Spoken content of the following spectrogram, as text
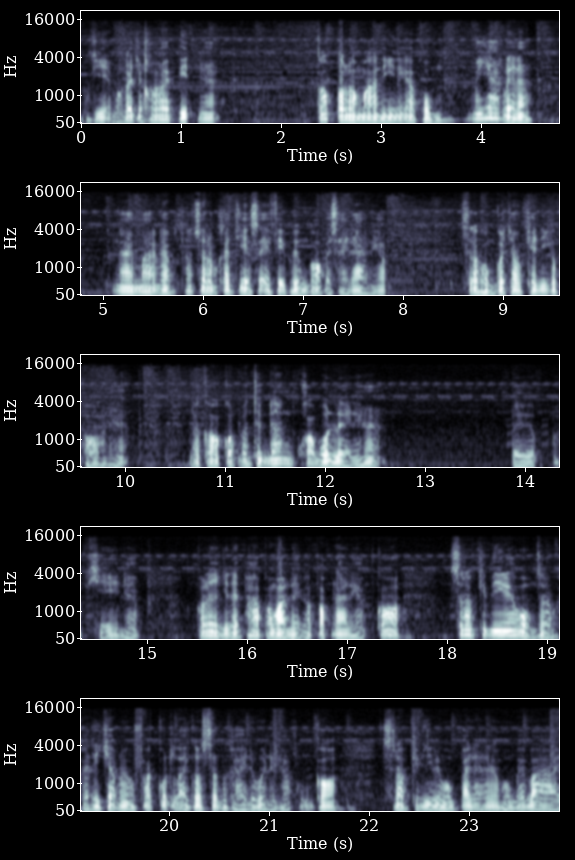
โอเค มันก็จะค่อยๆปิดนะฮะ ก็ประมาณนี้นะครับผม ไม่ยากเลยนะ ง่ายมากนะครับถ้าสำหรับใครที่อยากใส่เอฟเฟกเพิ่มก็ไปใส่ได้นะครับสำหรับผมก็จะเอาแค่นี้ก็พอนะฮะแล้วก็กดบันทึกด้านขวาบนเลยนะฮะปึ๊บโอเคนะครับ ก็เลยจะได้ภาพประมาณไหนก็ปรับได้นะครับ ก็สำหรับคลิปนี้นะครับผมสำหรับใครที่ชอบนะครับฝากกดไลค์กดซับสไคร b e ด้วยนะครับ ผมก็สำหรับคลิปนี้นะผมไปแล้วนะครับผมบ๊ายบาย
